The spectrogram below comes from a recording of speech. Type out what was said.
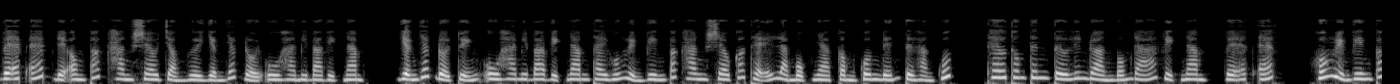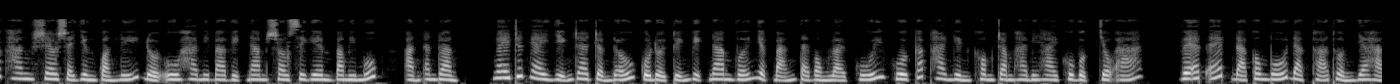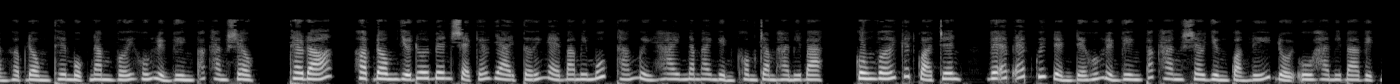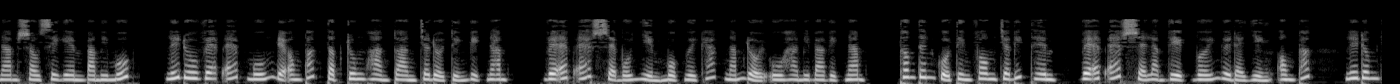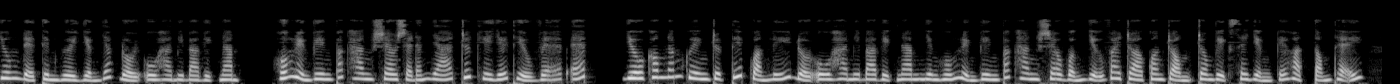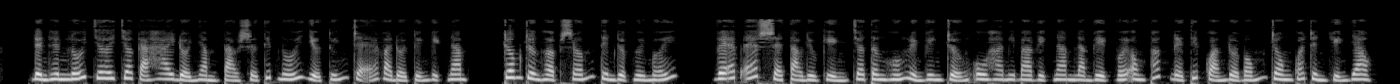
VFF để ông Park Hang-seo chọn người dẫn dắt đội U23 Việt Nam. Dẫn dắt đội tuyển U23 Việt Nam thay huấn luyện viên Park Hang-seo có thể là một nhà cầm quân đến từ Hàn Quốc. Theo thông tin từ Liên đoàn bóng đá Việt Nam, VFF, huấn luyện viên Park Hang-seo sẽ dừng quản lý đội U23 Việt Nam sau SEA Games 31, ảnh anh đoàn. Ngay trước ngày diễn ra trận đấu của đội tuyển Việt Nam với Nhật Bản tại vòng loại cuối World Cup 2022 khu vực châu Á, VFF đã công bố đạt thỏa thuận gia hạn hợp đồng thêm một năm với huấn luyện viên Park Hang-seo. Theo đó, hợp đồng giữa đôi bên sẽ kéo dài tới ngày 31 tháng 12 năm 2023. Cùng với kết quả trên, VFF quyết định để huấn luyện viên Park Hang-seo dừng quản lý đội U23 Việt Nam sau SEA Games 31. Lý do VFF muốn để ông Park tập trung hoàn toàn cho đội tuyển Việt Nam. VFF sẽ bổ nhiệm một người khác nắm đội U23 Việt Nam. Thông tin của Tiền Phong cho biết thêm, VFF sẽ làm việc với người đại diện ông Park, Lê Đông Dung để tìm người dẫn dắt đội U23 Việt Nam. Huấn luyện viên Park Hang-seo sẽ đánh giá trước khi giới thiệu VFF. Dù không nắm quyền trực tiếp quản lý đội U23 Việt Nam nhưng huấn luyện viên Park Hang-seo vẫn giữ vai trò quan trọng trong việc xây dựng kế hoạch tổng thể, định hình lối chơi cho cả hai đội nhằm tạo sự tiếp nối giữa tuyến trẻ và đội tuyển Việt Nam. Trong trường hợp sớm tìm được người mới, VFF sẽ tạo điều kiện cho tân huấn luyện viên trưởng U23 Việt Nam làm việc với ông Park để tiếp quản đội bóng trong quá trình chuyển giao.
